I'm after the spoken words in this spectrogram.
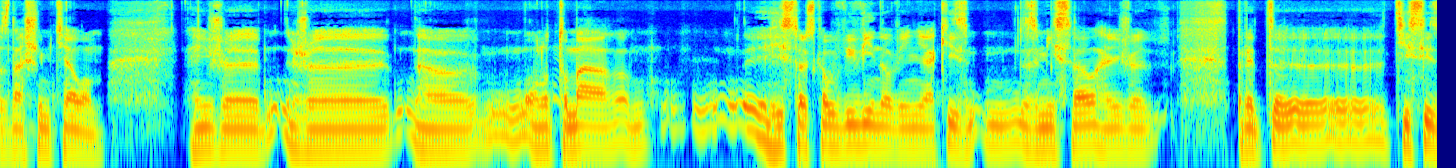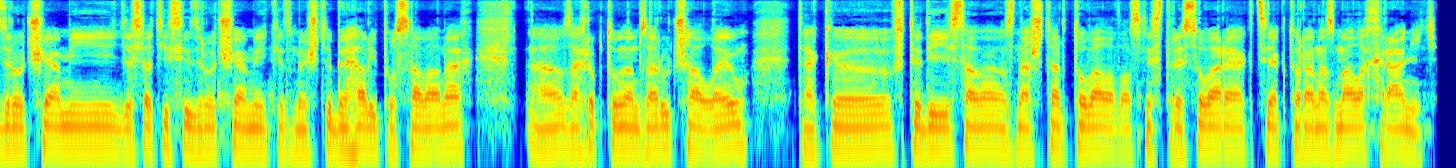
s našim telom. Hej, že, že ono to má historická vyvinúť vývinový nejaký zmysel, hej, že pred e, tisíc ročiami, desať tisíc ročiami, keď sme ešte behali po savanách a za chrbtom nám zaručal lev, tak e, vtedy sa nás naštartovala vlastne stresová reakcia, ktorá nás mala chrániť.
